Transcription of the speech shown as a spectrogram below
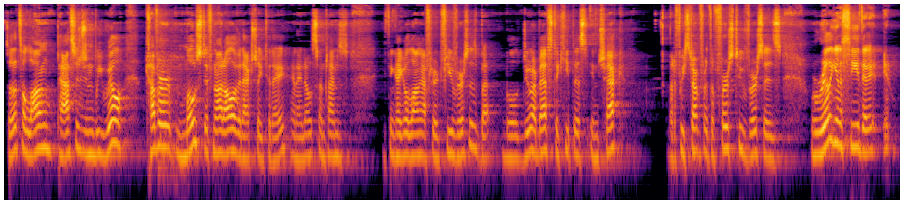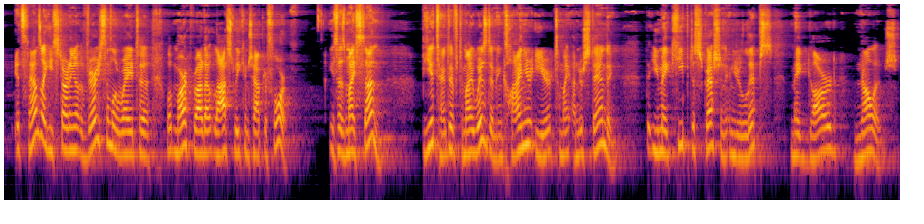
So that's a long passage, and we will cover most, if not all of it, actually today. And I know sometimes you think I go long after a few verses, but we'll do our best to keep this in check. But if we start with the first two verses, we're really going to see that it, it, it sounds like he's starting out a very similar way to what Mark brought out last week in chapter 4. He says, My son, be attentive to my wisdom, incline your ear to my understanding, that you may keep discretion and your lips may guard knowledge.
